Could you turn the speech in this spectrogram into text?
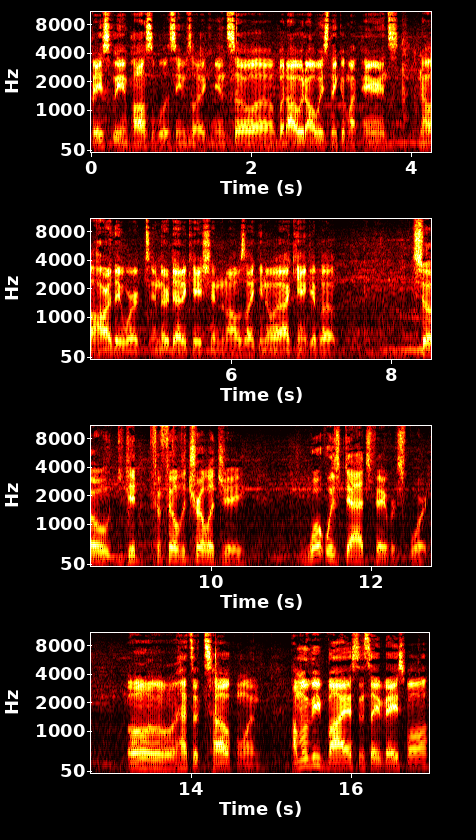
basically impossible, it seems like. And so, uh, but I would always think of my parents and how hard they worked and their dedication, and I was like, you know what, I can't give up. So you did fulfill the trilogy. What was dad's favorite sport? Oh, that's a tough one. I'm gonna be biased and say baseball,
